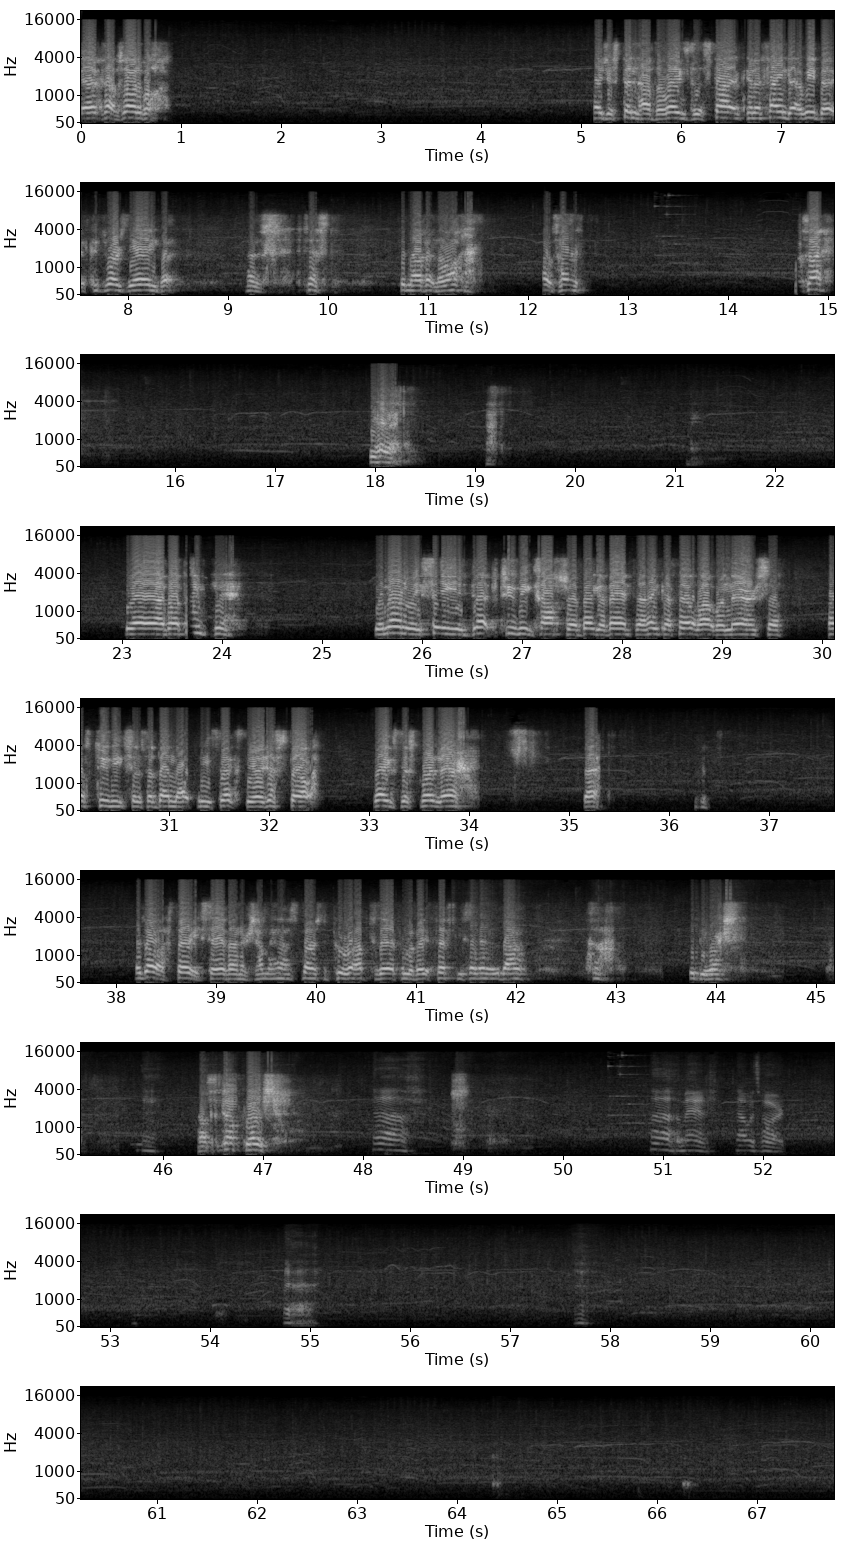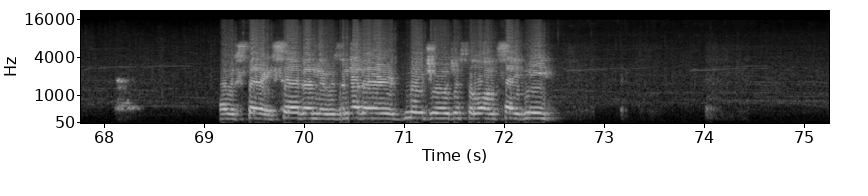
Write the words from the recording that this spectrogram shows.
Yeah, that was horrible. I just didn't have the legs at the start. Kind of find it a wee bit towards the end, but I was just didn't have it in the locker. That was hard. What's that? Yeah. Yeah, but I think uh, we normally say you dip two weeks after a big event. I think I felt that one there, so that's two weeks since I've done that 360. I just felt legs just weren't there. Got a 37 or something. I was managed to pull it up to there from about 50 something down. So, could be worse. That's a tough. Ah. Ah, man, that was hard. Ah. I was 37. There was another Mojo just alongside me.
